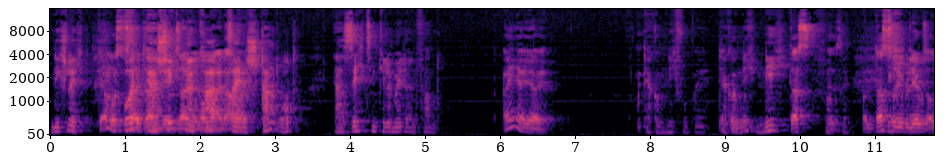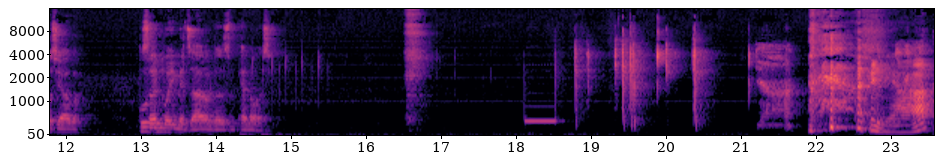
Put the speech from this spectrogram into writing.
Nicht schlecht. Der muss Und Zeit er haben, schickt mir gerade seinen. Standort. Er ist 16 Kilometer entfernt. Eieiei. Und der kommt nicht vorbei. Der kommt nicht? Nicht. Das vorbei. ist, und das zur Jubiläumsausgabe. Das sollten wir ihm jetzt sagen, dass es ein Penner ist. Ja. ja.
